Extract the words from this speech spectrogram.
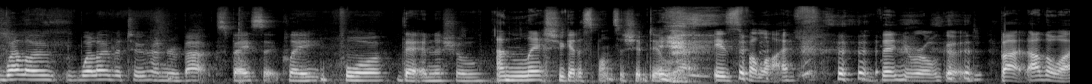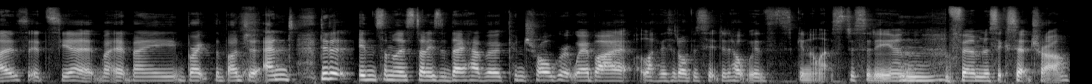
well over well over two hundred bucks basically for that initial. Unless you get a sponsorship deal that is for life, then you're all good. But otherwise, it's yeah, it may, it may break the budget. And did it in some of those studies? Did they have a control group whereby, like they said, obviously it did help with skin elasticity and mm. firmness, etc.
